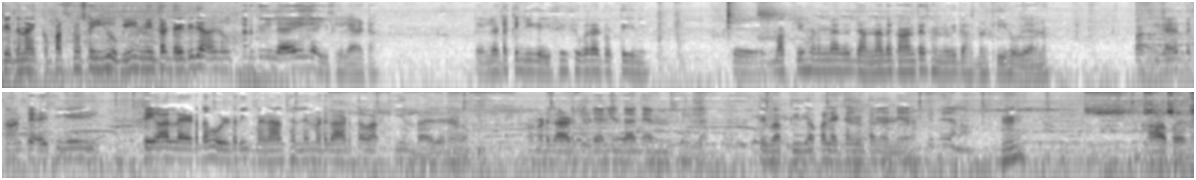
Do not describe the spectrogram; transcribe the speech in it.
ਕਿਤੇ ਨਾ ਇੱਕ ਪਾਸੋਂ ਸਹੀ ਹੋ ਗਈ, ਨਹੀਂ ਤਾਂ ਡਿੱਗ ਜਾ, ਉੱਤਰ ਕੇ ਲੈ ਹੀ ਗਈ ਸੀ ਲੈਟ ਤੇ ਲਟਕ ਜੀ ਗਈ ਸੀ, ਸ਼ੁਕਰ ਹੈ ਟੁੱਟੀ ਨਹੀਂ। ਤੇ ਬਾਕੀ ਹੁਣ ਮੈਂ ਤਾਂ ਜਾਣਾ ਦੁਕਾਨ ਤੇ, ਤੁਹਾਨੂੰ ਵੀ ਦੱਸਦਾ ਕੀ ਹੋ ਗਿਆ ਇਹਨੂੰ। ਬਾਕੀ ਗਏ ਦੁਕਾਨ ਤੇ ਆਈ ਸੀਗੇ ਤੇ ਆ ਲਾਈਟ ਦਾ ਹੋਲਡਰ ਹੀ ਪੈਣਾ ਥੱਲੇ ਮੜਗਾੜ ਤਾਂ ਵਾਕੀ ਹੁੰਦਾ ਇਹਦੇ ਨਾਲ। ਆ ਮੜਗਾੜ ਜੁੜਿਆ ਨਹੀਂ ਹੁੰਦਾ ਤੇ ਐਮਸੀ ਦਾ ਤੇ ਬਾਕੀ ਜੇ ਆਪਾਂ ਲਾਈਟਾਂ ਲੂਟਾਂ ਲਾਉਂਦੇ ਆ ਨਾ। ਕਿੱਥੇ ਜਾਣਾ? ਹੂੰ? ਆ ਪੈਣਾ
